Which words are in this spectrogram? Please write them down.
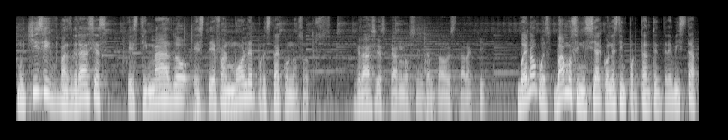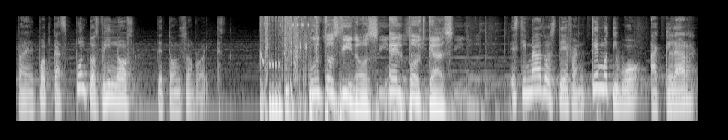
Muchísimas gracias, estimado Stefan Mole, por estar con nosotros. Gracias, Carlos. Encantado de estar aquí. Bueno, pues vamos a iniciar con esta importante entrevista para el podcast Puntos Finos de Thomson Reuters. Puntos Finos, el podcast. Estimado Estefan, ¿qué motivó a CLAR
